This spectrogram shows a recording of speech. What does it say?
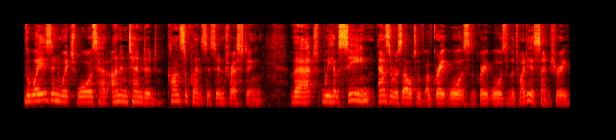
the ways in which wars had unintended consequences interesting that we have seen as a result of, of great wars, the great wars of the 20th century,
